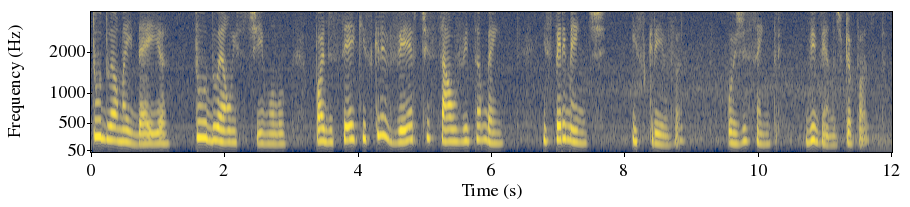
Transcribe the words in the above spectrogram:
tudo é uma ideia, tudo é um estímulo. Pode ser que escrever te salve também. Experimente, escreva. Hoje e sempre, vivendo de propósito.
